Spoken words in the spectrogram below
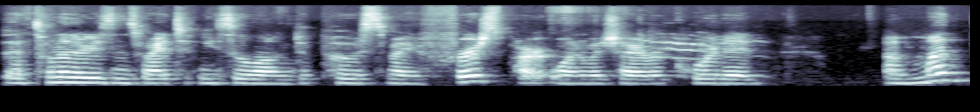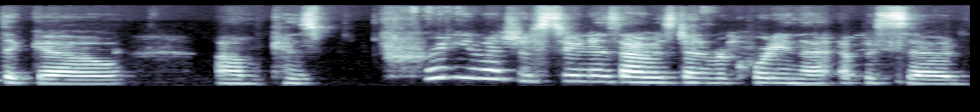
That's one of the reasons why it took me so long to post my first part one, which I recorded a month ago, because um, pretty much as soon as I was done recording that episode,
